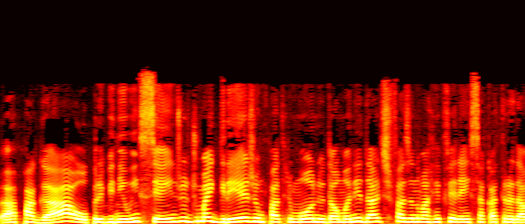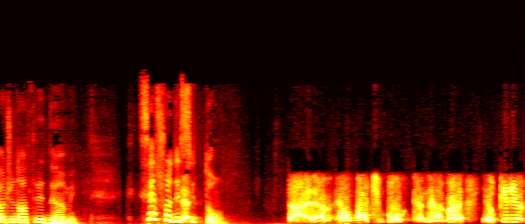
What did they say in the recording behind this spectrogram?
apagar ou prevenir o um incêndio de uma igreja, um patrimônio da humanidade, fazendo uma referência à Catedral de Notre Dame. O que você achou desse tom? Tá, é, é o bate-boca, né? Agora, eu queria,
